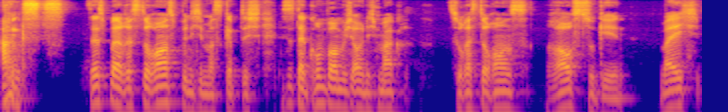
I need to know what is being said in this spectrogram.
Angst. Selbst bei Restaurants bin ich immer skeptisch. Das ist der Grund, warum ich auch nicht mag, zu Restaurants rauszugehen weil ich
